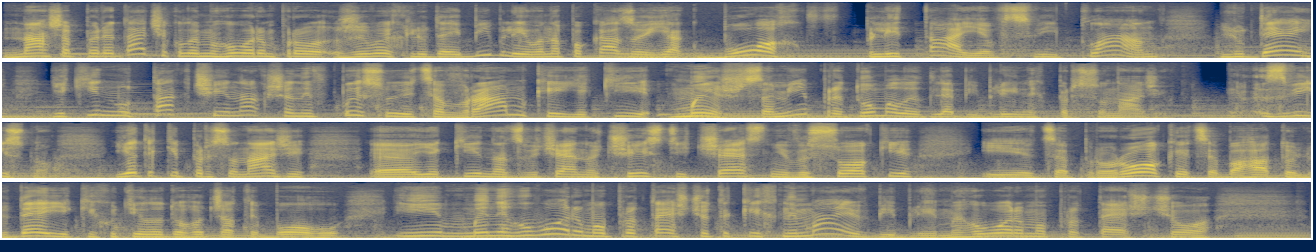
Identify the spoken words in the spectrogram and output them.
наша передача, коли ми говоримо про живих людей Біблії, вона показує, як Бог вплітає в свій план людей, які ну так чи інакше не вписуються в рамки, які ми ж самі придумали для біблійних персонажів. Звісно, є такі персонажі, е, які надзвичайно чисті, чесні, високі, і це пророки, це багато людей, які хотіли догоджати Богу. І ми не говоримо про те, що таких немає в Біблії. Ми говоримо про те, що е,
